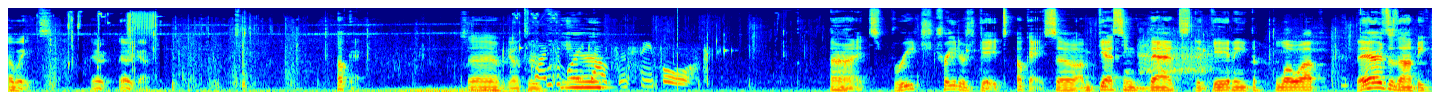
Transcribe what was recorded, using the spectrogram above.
oh wait, there, there we go. Okay, so we go through Time to break here. out from C4. Alright, breach Traitor's Gate. Okay, so I'm guessing that's the gate I need to blow up. There's a zombie.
